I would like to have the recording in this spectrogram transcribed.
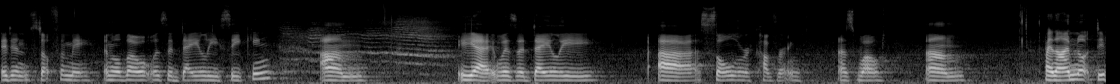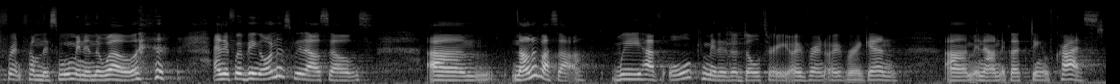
it didn't stop for me. And although it was a daily seeking, um, yeah, it was a daily uh, soul recovering as well. Um, and I'm not different from this woman in the well. and if we're being honest with ourselves, um, none of us are. We have all committed adultery over and over again um, in our neglecting of Christ.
